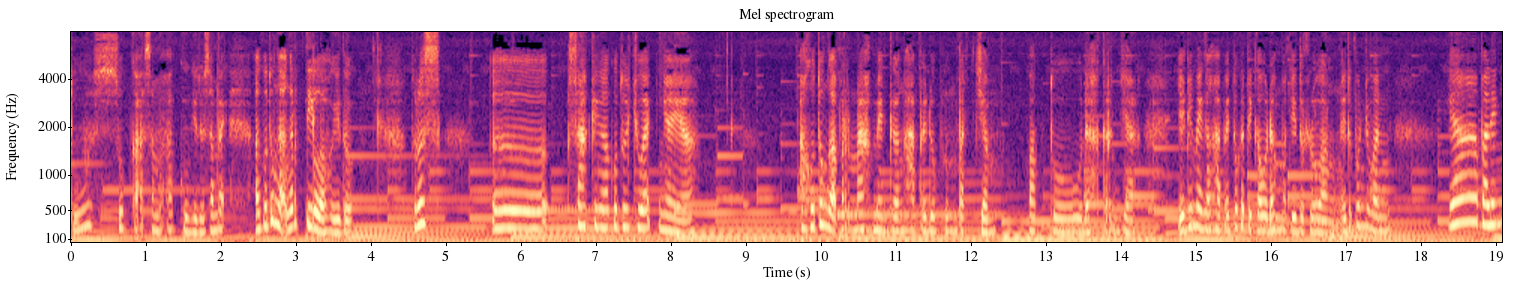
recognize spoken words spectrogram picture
tuh suka sama aku gitu. Sampai aku tuh nggak ngerti loh gitu. Terus eh, saking aku tuh cueknya ya aku tuh nggak pernah megang HP 24 jam waktu udah kerja. Jadi megang HP itu ketika udah mau tidur doang. Itu pun cuman ya paling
